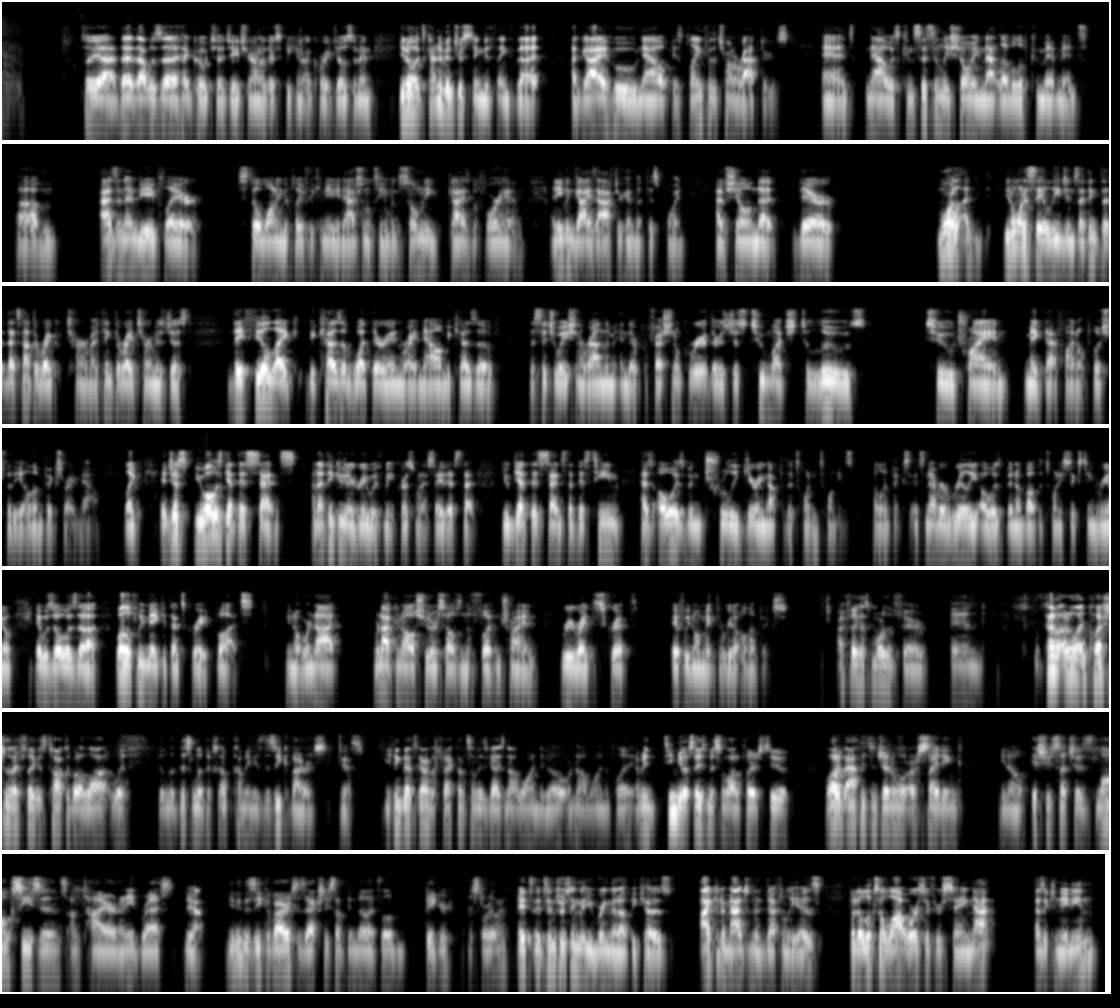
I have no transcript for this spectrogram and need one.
So yeah, that that was uh, head coach uh, Jay Triano there speaking on Cory Joseph, and you know it's kind of interesting to think that a guy who now is playing for the Toronto Raptors and now is consistently showing that level of commitment um, as an NBA player, still wanting to play for the Canadian national team, when so many guys before him and even guys after him at this point have shown that they're more. You don't want to say allegiance. I think that that's not the right term. I think the right term is just they feel like because of what they're in right now and because of the situation around them in their professional career, there's just too much to lose to try and make that final push for the Olympics right now. Like it just, you always get this sense, and I think you can agree with me, Chris, when I say this, that you get this sense that this team has always been truly gearing up for the 2020s Olympics. It's never really always been about the 2016 Rio. It was always, a well, if we make it, that's great, but you know, we're not, we're not going to all shoot ourselves in the foot and try and rewrite the script if we don't make the Rio Olympics. I feel like that's more than fair. And kind of an underlying question that I feel like is talked about a lot with the, this Olympics upcoming is the Zika virus. Yes. You think that's got an effect on some of these guys not wanting to go or not wanting to play? I mean, Team USA is missing a lot of players too. A lot of athletes in general are citing, you know, issues such as long seasons. I'm tired. I need rest. Yeah. You think the Zika virus is actually something though that's a little bigger of a storyline? It's it's interesting that you bring that up because I could imagine it definitely is, but it looks a lot worse if you're saying that as a Canadian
